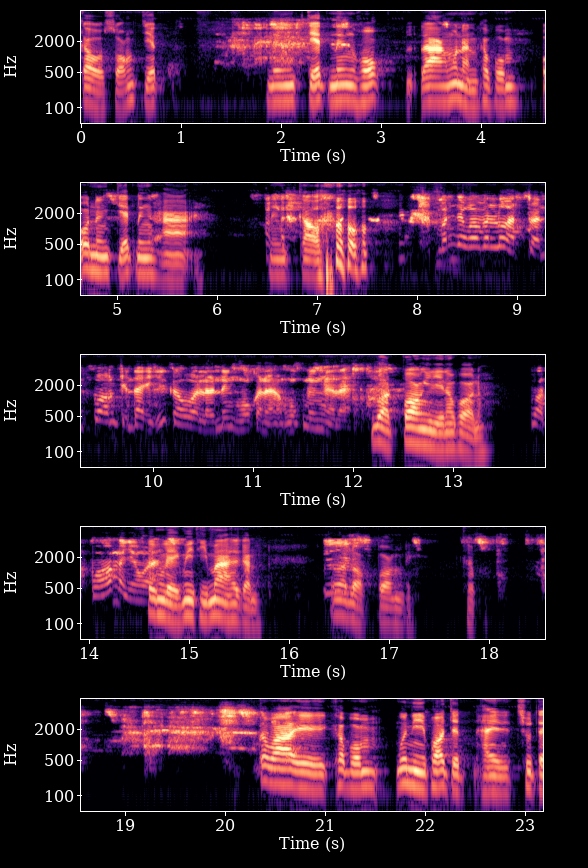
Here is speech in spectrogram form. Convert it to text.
เก้าสองเจ็ดหนึ่งเจ็ดหนึ่งหกรางมันนั่นครับผม โอ้หนึ่งเจ็ดหนึ่งห้าหนึ่งเก้ามันยังว่ามันรอดส่วนฟ้องจนได้คือเก่าวันละหนึ่งหกกันนะหกหนึ่งอะนะหลอดปองอีหลีเนาะพอเนาะรอดฟ้องกันยังว่าเครื่องเหล็กมีทีมาคือกันแต่ว่าหลอกปองเด็ ครับ แต่ว่าเออครับผมเมื่อนี้พอจะให้ชุดใด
